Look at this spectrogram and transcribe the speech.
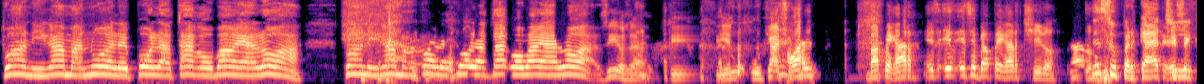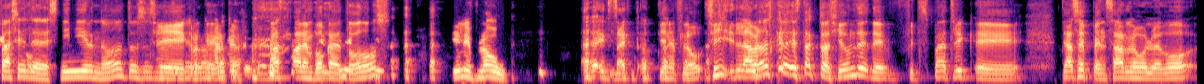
Tuani Gama, Nuele Pola, Tago, Vaya Loa. Tuani Gama, Nuele Pola, Tago, Vaya Loa. Sí, o sea, pidiendo muchachos. Casual. Va a pegar, es- es- ese va a pegar chido. Es súper catchy, Ese fácil de decir, ¿no? Entonces, Sí, no creo que va a estar en boca de todos. Tiene flow. Exacto. Tiene flow. Sí, la verdad es que esta actuación de, de Fitzpatrick eh, te hace pensar luego, luego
